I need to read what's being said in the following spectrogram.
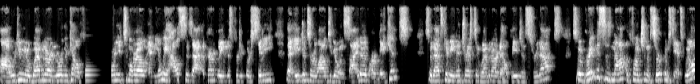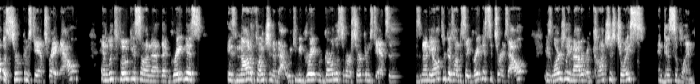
Uh, we're doing a webinar in Northern California tomorrow, and the only houses that apparently in this particular city that agents are allowed to go inside of are vacant. So that's going to be an interesting webinar to help agents through that. So greatness is not a function of circumstance. We all have a circumstance right now, and let's focus on that. That greatness is not a function of that. We can be great regardless of our circumstances and then the author goes on to say greatness, it turns out, is largely a matter of conscious choice and discipline.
